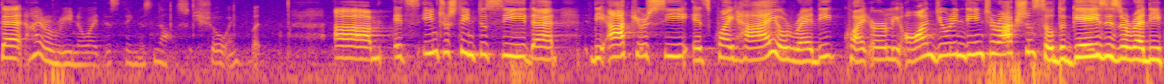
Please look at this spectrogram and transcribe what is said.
that, I don't really know why this thing is not showing, but um, it's interesting to see that the accuracy is quite high already, quite early on during the interaction. So the gaze is already,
